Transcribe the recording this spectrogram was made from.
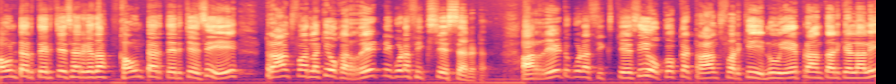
కౌంటర్ తెరిచేశారు కదా. కౌంటర్ తెరిచేసి ట్రాన్స్ఫర్లకి ఒక రేట్ని కూడా ఫిక్స్ చేశారట. ఆ రేటు కూడా ఫిక్స్ చేసి ఒక్కొక్క ట్రాన్స్ఫర్కి నువ్వు ఏ ప్రాంతానికి వెళ్ళాలి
